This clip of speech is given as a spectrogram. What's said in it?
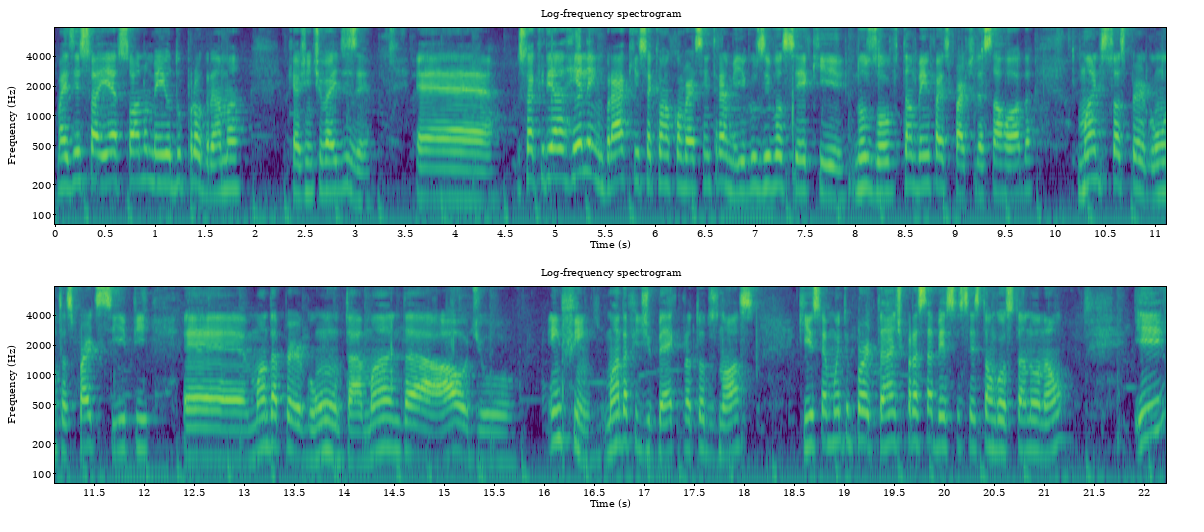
mas isso aí é só no meio do programa que a gente vai dizer. É, eu só queria relembrar que isso aqui é uma conversa entre amigos e você que nos ouve também faz parte dessa roda. Mande suas perguntas, participe, é, manda pergunta, manda áudio, enfim, manda feedback para todos nós, que isso é muito importante para saber se vocês estão gostando ou não. E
